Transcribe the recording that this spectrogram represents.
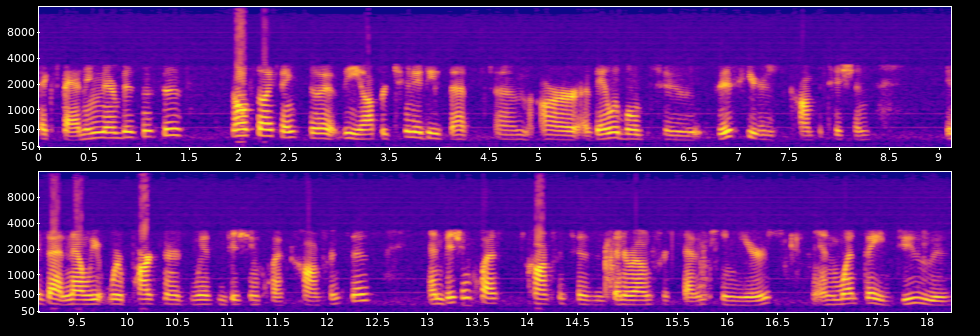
expanding their businesses. Also, I think the the opportunities that um, are available to this year's competition is that now we, we're partnered with Vision Quest conferences, and Vision Quest conferences has been around for 17 years, and what they do is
